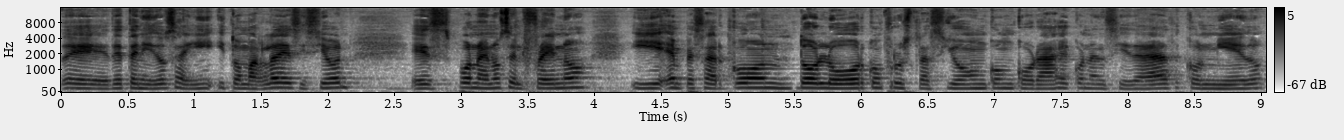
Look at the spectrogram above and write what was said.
eh, detenidos ahí y tomar la decisión es ponernos el freno y empezar con dolor, con frustración, con coraje, con ansiedad, con miedo.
